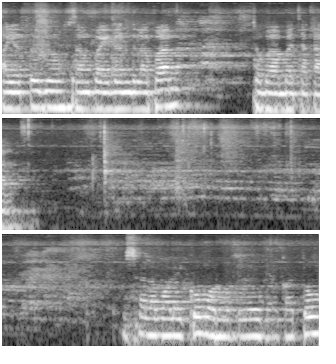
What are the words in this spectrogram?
ayat 7 sampai dan 8. Coba bacakan. Assalamualaikum warahmatullahi wabarakatuh.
